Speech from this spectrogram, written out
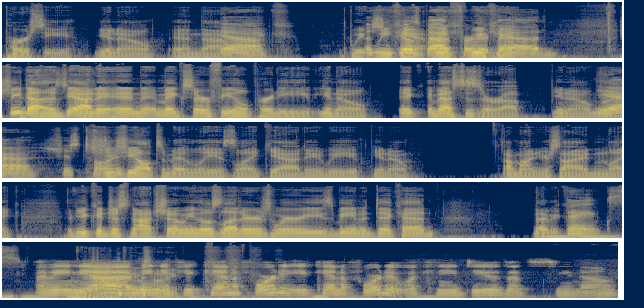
Percy, you know, and that Yeah. like we, But we feels can't- bad we- for we her can't- dad. She does, yeah, and it, and it makes her feel pretty, you know, it, it messes her up, you know. But Yeah, she's torn. she, she ultimately is like, yeah, dude, we, you know, I'm on your side, and like, if you could just not show me those letters where he's being a dickhead, that'd be cool. Thanks. I mean, Yeah, yeah, I mean, honey. if you can't afford it, you can't afford it. What can you do? That's, you know,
